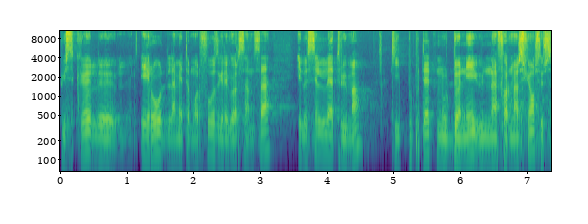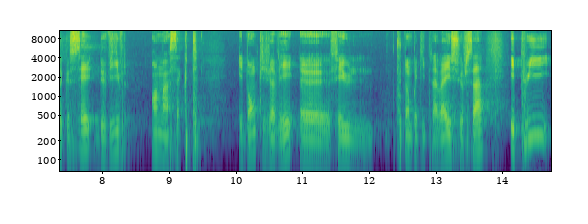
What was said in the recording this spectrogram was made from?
puisque le héros de la métamorphose, Grégor Samsa, est le seul être humain qui peut peut-être nous donner une information sur ce que c'est de vivre en insecte. Et donc j'avais fait une tout un petit travail sur ça. Et puis,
